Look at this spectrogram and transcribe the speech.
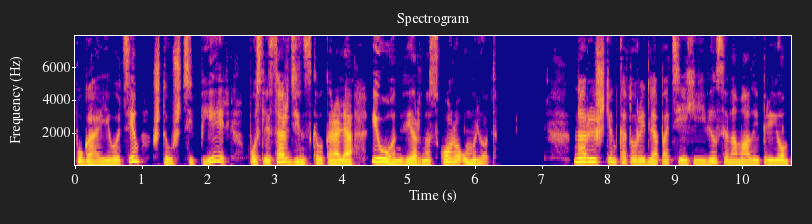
пугая его тем, что уж теперь, после сардинского короля, и он, верно, скоро умрет. Нарышкин, который для потехи явился на малый прием,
